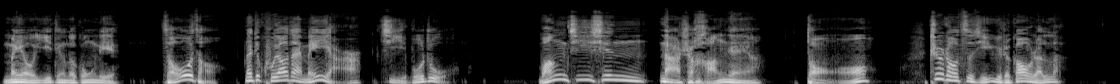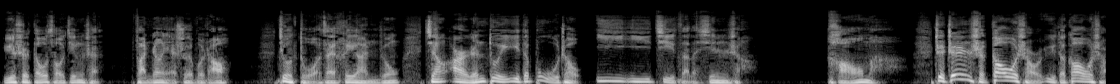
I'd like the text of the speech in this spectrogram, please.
没有一定的功力，走走那就裤腰带没眼儿，记不住。王基新那是行家呀，懂，知道自己遇着高人了，于是抖擞精神，反正也睡不着。就躲在黑暗中，将二人对弈的步骤一一记在了心上。好嘛，这真是高手遇到高手，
